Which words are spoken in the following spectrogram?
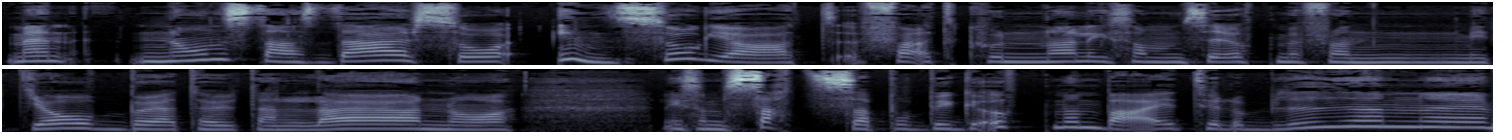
Men någonstans där så insåg jag att för att kunna liksom säga upp mig från mitt jobb, börja ta ut en lön och liksom satsa på att bygga upp Mumbai till att bli en eh,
